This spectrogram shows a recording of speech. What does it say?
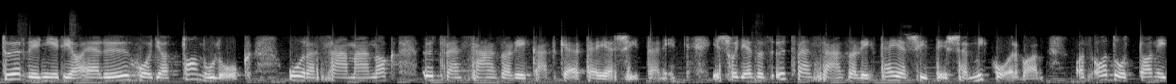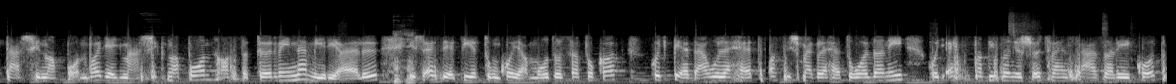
Törvény írja elő, hogy a tanulók óraszámának 50%-át kell teljesíteni. És hogy ez az 50% teljesítése mikor van, az adott tanítási napon, vagy egy másik napon, azt a törvény nem írja elő, és ezért írtunk olyan módozatokat, hogy például lehet, azt is meg lehet oldani, hogy ezt a bizonyos bizonyos 50%-ot,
